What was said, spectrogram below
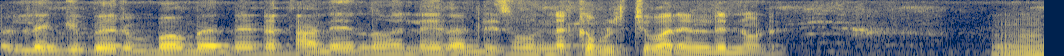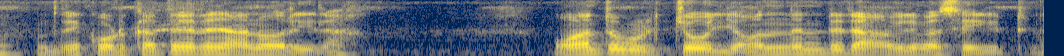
അല്ലെങ്കിൽ വരുമ്പോൾ വരുന്നതിന്റെ തലേന്ന് അല്ലെങ്കിൽ രണ്ട് ദിവസം മുന്നൊക്കെ വിളിച്ച് പറയുന്നുണ്ട് എന്നോട്. ഇത് കൊടുക്കാത്ത കാര്യം ഞാനും അറിയില്ല. ഓനത്ത് വിളിച്ചോല്ല ഒന്നിന്റെ രാവിലെ മെസ്സേജ് കിട്ടണ.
